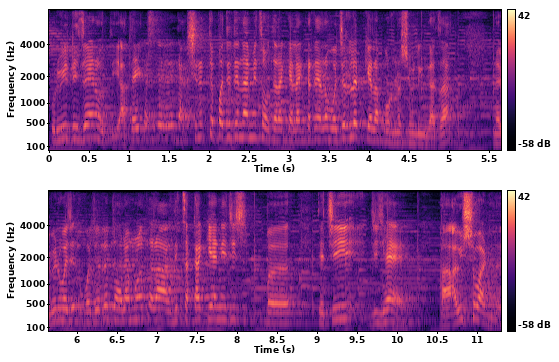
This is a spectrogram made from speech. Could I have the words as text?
पूर्वी डिझाईन होती. आता हे कसं केलं दाक्षिणात्य पद्धतीने आम्ही चौथारा केला कारण त्याला वज्रलेप केला पूर्ण शिवलिंगाचा. नवीन वज वज्रलेप झाल्यामुळं त्याला अगदी चकाकी आणि जी ब- त्याची जी हे आहे आयुष्य वाढलं.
